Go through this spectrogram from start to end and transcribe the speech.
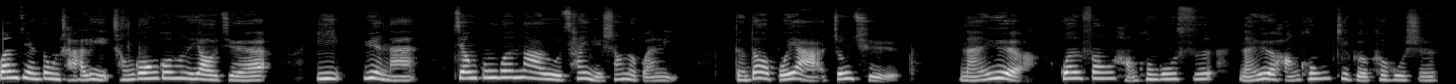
关键洞察力成功沟通的要诀：一、越南将公关纳入餐饮商的管理。等到博雅争取南越官方航空公司南越航空这个客户时，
